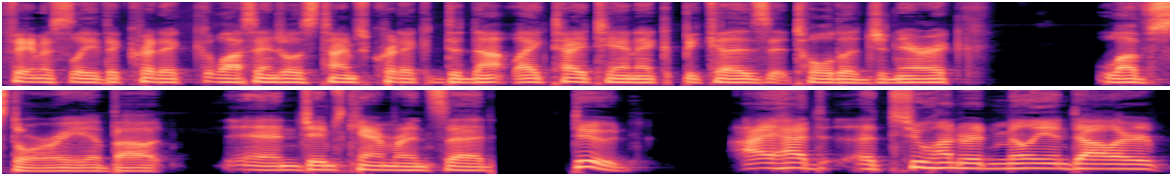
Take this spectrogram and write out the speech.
famously the critic Los Angeles Times critic did not like Titanic because it told a generic love story about and James Cameron said, "Dude, I had a 200 million dollar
